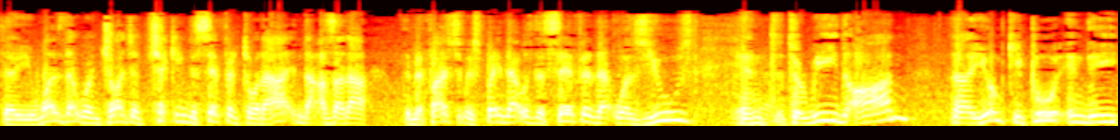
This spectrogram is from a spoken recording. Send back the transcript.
The ones that were in charge of checking the Sefer Torah in the Azara. The Mefarshim explained that was the Sefer that was used in, to, to read on uh, Yom Kippur in the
